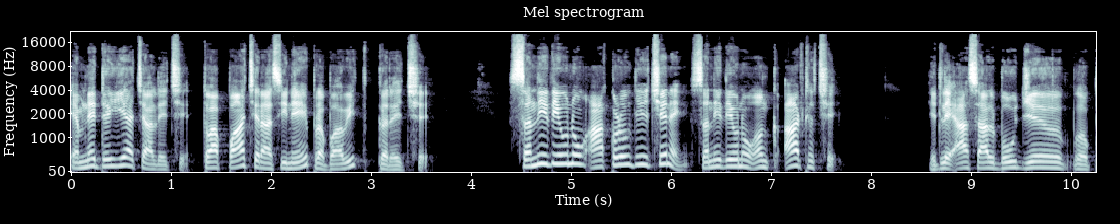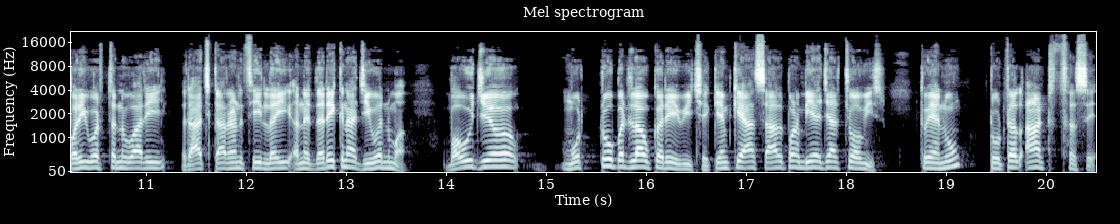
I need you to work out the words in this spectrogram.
એમને ઢૈયા ચાલે છે. તો આ પાંચ રાશિને પ્રભાવિત કરે છે. શનિદેવનો આંકડો જે છે ને, શનિદેવનો અંક આઠ છે. એટલે આ સાલ બહુ જ પરિવર્તનવાળી રાજકારણથી લઈ અને દરેકના જીવનમાં બહુ જ મોટો બદલાવ કરે એવી છે. કેમ કે આ સાલ પણ બે હજાર ચોવીસ, તો એનું ટોટલ આઠ થશે.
